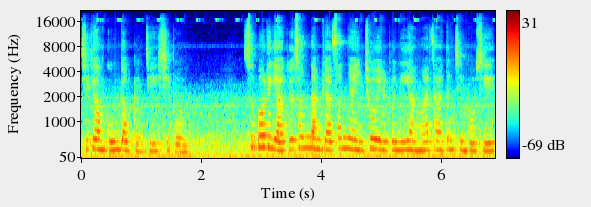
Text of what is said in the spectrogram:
직영 공덕분지 15 수보리 야규 선남자 선여인 초일분 이양하 사등신보시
